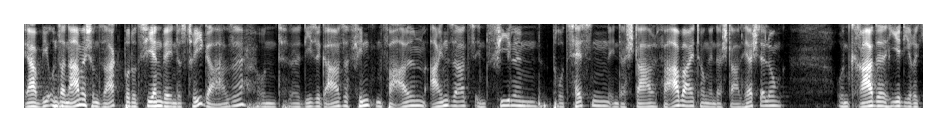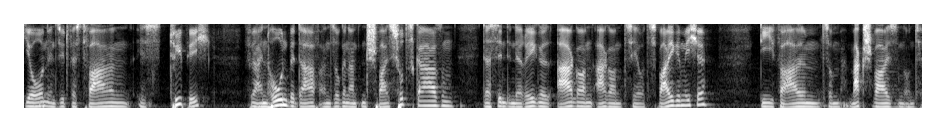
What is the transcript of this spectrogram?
Ja, wie unser Name schon sagt, produzieren wir Industriegase und äh, diese Gase finden vor allem Einsatz in vielen Prozessen in der Stahlverarbeitung, in der Stahlherstellung. Und gerade hier die Region in Südwestfalen ist typisch für einen hohen Bedarf an sogenannten Schweißschutzgasen. Das sind in der Regel Argon, Argon-CO2-Gemische, die vor allem zum Max-Schweißen und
